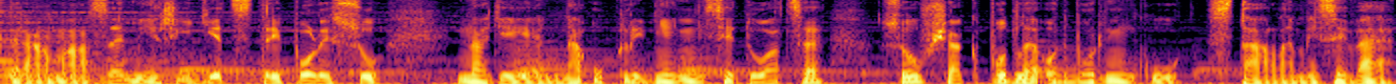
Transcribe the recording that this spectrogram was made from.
která má zemi řídit z Tripolisu. Naděje na uklidnění situace jsou však podle odborníků stále mizivé.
